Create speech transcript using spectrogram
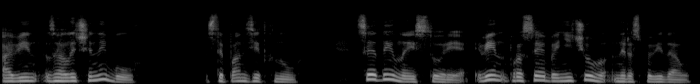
А він з Галичини був? Степан зітхнув. Це дивна історія. Він про себе нічого не розповідав.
